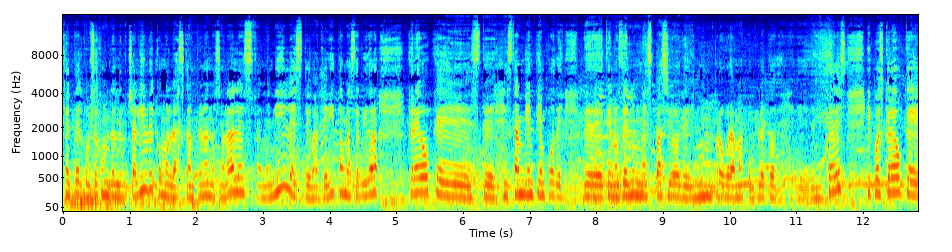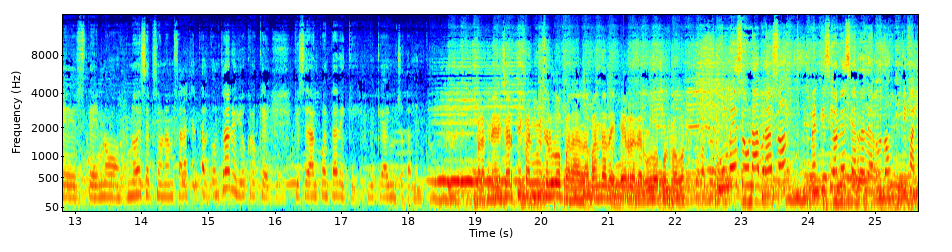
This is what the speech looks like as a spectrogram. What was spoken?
gente del Consejo Mundial de Lucha Libre como las campeonas nacionales femenil, este vaquerita, una servidora. Creo que este están bien tiempo de, que nos den un espacio de un programa completo de, de mujeres y pues creo que este, no, no decepcionamos a la gente, al contrario, yo creo que, que se dan cuenta de que, de que hay mucho talento. Para finalizar, Tiffany, un saludo para la banda de R de Rudo, por favor. Un beso, un abrazo, bendiciones R de Rudo, Tiffany.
